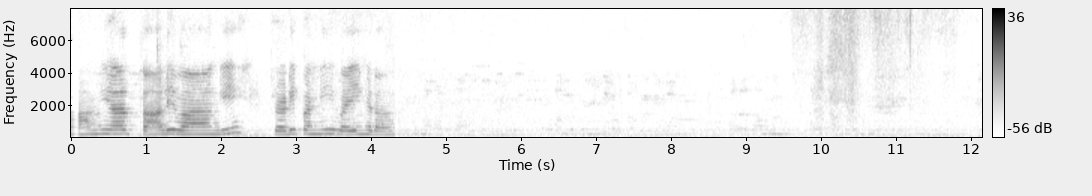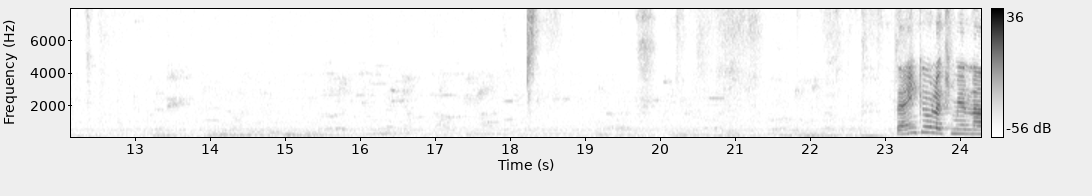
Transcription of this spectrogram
மாமியார் தாலி வாங்கி ரெடி பண்ணி வைங்கடா. தேங்க்யூ லக்ஷ்மி அண்ணா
